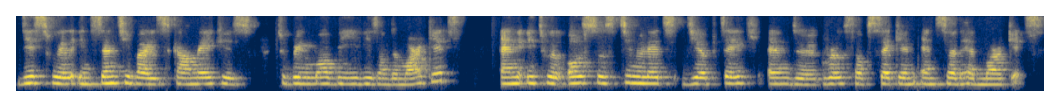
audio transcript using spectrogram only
This will incentivize car makers to bring more BEVs on the market, and it will also stimulate the uptake and the growth of second and third hand markets.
